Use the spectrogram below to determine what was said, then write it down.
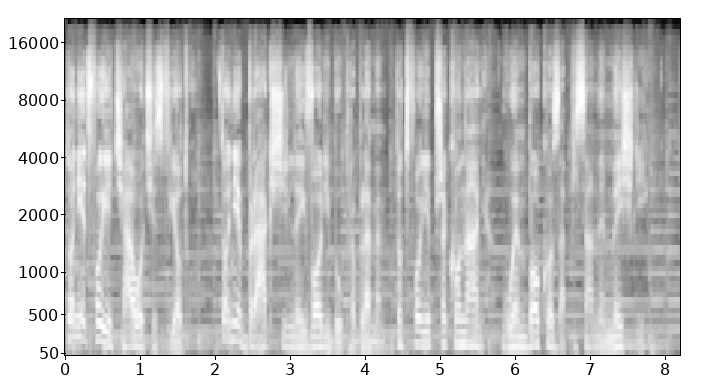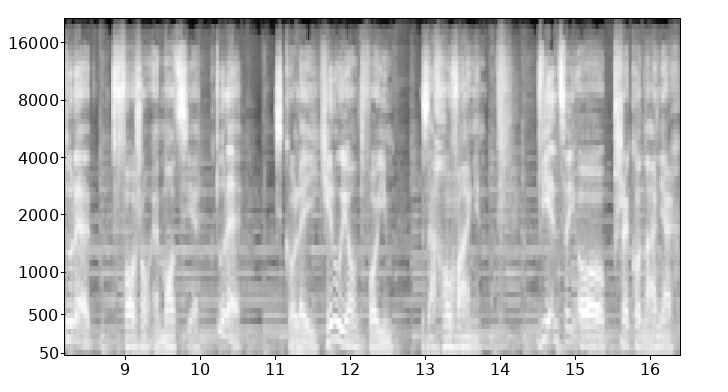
to nie twoje ciało cię zwiodło. To nie brak silnej woli był problemem, to Twoje przekonania, głęboko zapisane myśli, które tworzą emocje, które z kolei kierują Twoim zachowaniem. Więcej o przekonaniach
